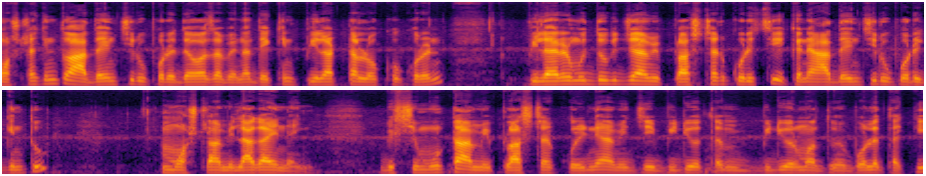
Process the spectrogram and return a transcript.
মশলা কিন্তু আধা ইঞ্চির উপরে দেওয়া যাবে না। দেখেন পিলারটা লক্ষ্য করেন। পিলারের মধ্যে যে আমি প্লাস্টার করেছি, এখানে আধা ইঞ্চির উপরে কিন্তু মশলা আমি লাগাই নাই। বেশি মোটা আমি প্লাস্টার করি না আমি যে ভিডিওতে আমি ভিডিওর মাধ্যমে বলে থাকি,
